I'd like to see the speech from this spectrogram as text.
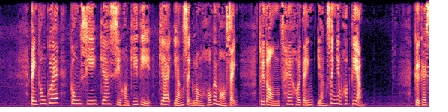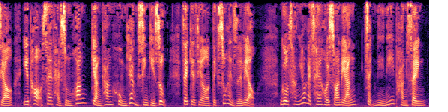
并通过公司加示范基地加养殖农好嘅模式，推动青海等养殖业发展。据介绍，依托生态循环健康混养新技术，再加上特殊嘅饲料，牛肠腰嘅青海产量一年年攀升。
